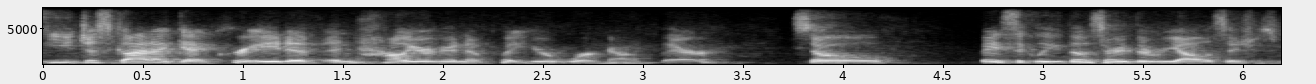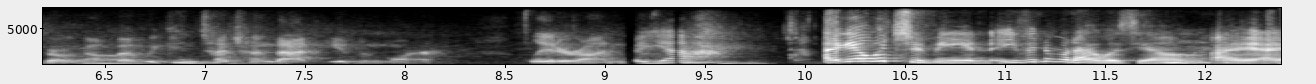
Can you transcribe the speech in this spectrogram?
you just gotta get creative in how you're gonna put your work out there. So basically, those are the realizations growing up. But we can touch on that even more later on. But yeah, I get what you mean. Even when I was young, Mhm. I, I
